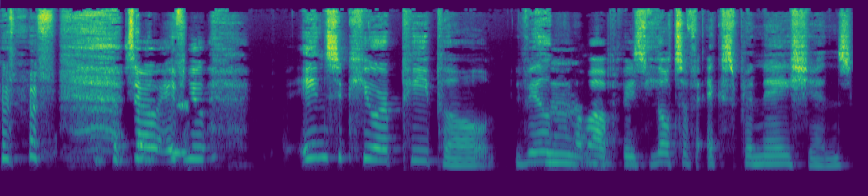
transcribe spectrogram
to. so if you insecure people will mm. come up with lots of explanations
